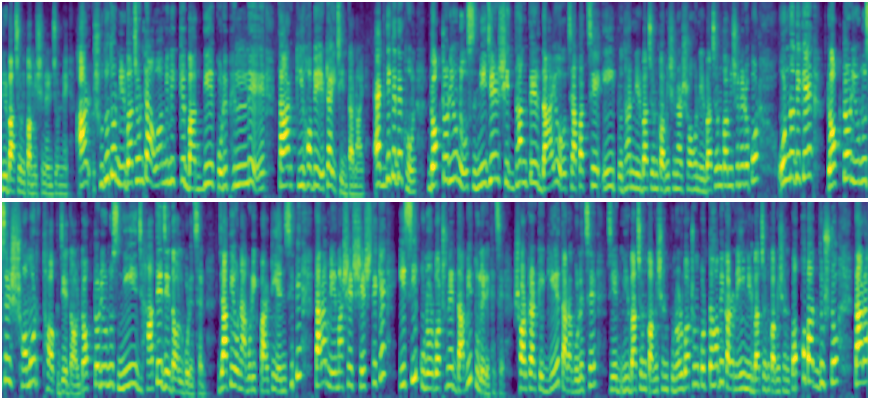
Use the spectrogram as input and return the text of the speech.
নির্বাচন কমিশনের জন্য। আর শুধু তো নির্বাচনটা আওয়ামী লীগকে বাদ দিয়ে করে ফেললে তার কি হবে এটাই চিন্তা নয়। একদিকে দেখুন, ডক্টর ইউনুস নিজের সিদ্ধান্তের দায়ও চাপাচ্ছে এই প্রধান নির্বাচন কমিশনার সহ নির্বাচন কমিশনের ওপর। অন্যদিকে ডক্টর ইউনুসের সমর্থক যে দল, ডক্টর ইউনুস নিজ হাতে যে দল গড়েছেন, জাতীয় নাগরিক পার্টি এনসিপি, তারা মে মাসের শেষ থেকে ইসি পুনর্গঠনের দাবি তুলে রেখেছে। সরকারকে গিয়ে তারা বলেছে যে নির্বাচন কমিশন পুনর্গঠন করতে হবে, কারণ এই নির্বাচন কমিশন পক্ষপাত দুষ্ট তারা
